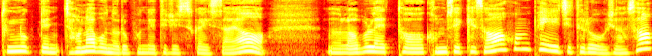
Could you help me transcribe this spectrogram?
등록된 전화번호로 보내드릴 수가 있어요. 어, 러블레터 검색해서 홈페이지 들어오셔서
